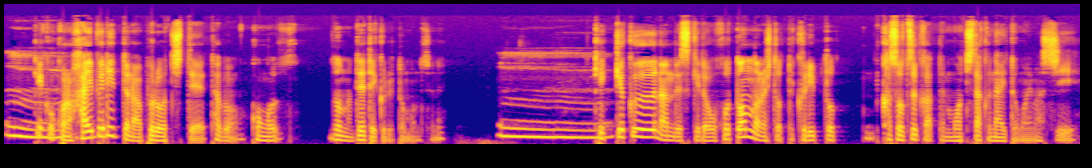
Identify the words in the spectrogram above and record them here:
うん。結構この、ハイブリッドなアプローチって多分今後どんどん出てくると思うんですよね。うーん。結局なんですけど、ほとんどの人ってクリプト仮想通貨って持ちたくないと思いますし、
